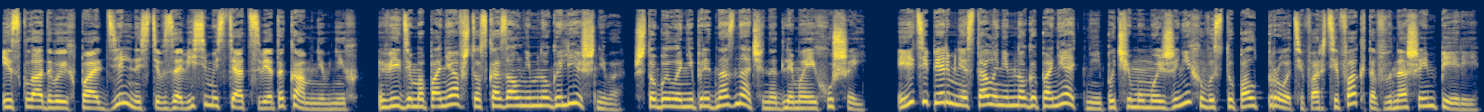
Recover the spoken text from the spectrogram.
и складывая их по отдельности в зависимости от цвета камня в них. Видимо, поняв, что сказал немного лишнего, что было не предназначено для моих ушей. И теперь мне стало немного понятней, почему мой жених выступал против артефактов в нашей империи.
